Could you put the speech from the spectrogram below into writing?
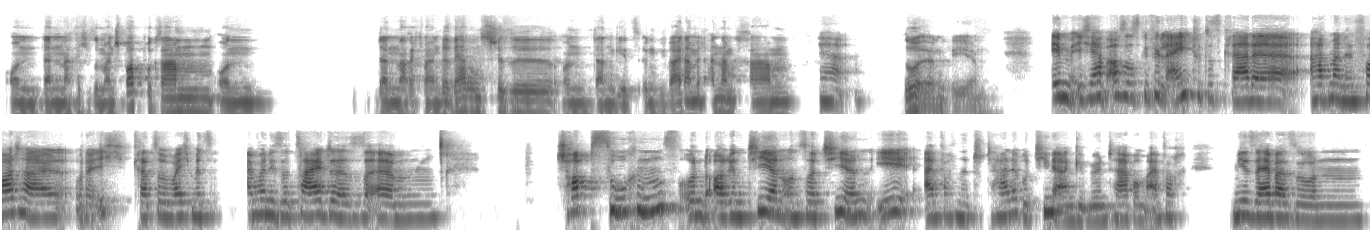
Und dann mache ich so mein Sportprogramm und dann mache ich meinen Bewerbungsschüssel und dann geht es irgendwie weiter mit anderem Kram. ja. So irgendwie. Eben, ich habe auch so das Gefühl, eigentlich tut es gerade, hat man den Vorteil, oder ich gerade so, weil ich mir jetzt einfach in dieser Zeit des ähm, Jobsuchens und Orientieren und Sortieren eh einfach eine totale Routine angewöhnt habe, um einfach mir selber so ein,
